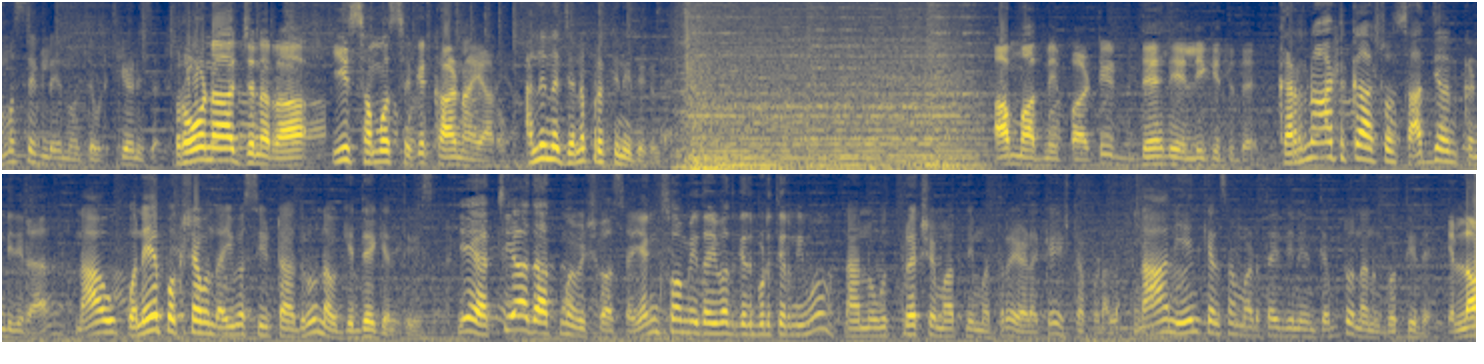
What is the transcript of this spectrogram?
ಸಮಸ್ಯೆಗಳೇನು ಅಂತ ಹೇಳ್ಬಿಟ್ಟು ಕೇಳಿ ಸರ್. ರೋಣ ಜನರ ಈ ಸಮಸ್ಯೆಗೆ ಕಾರಣ ಯಾರು? ಅಲ್ಲಿನ ಜನಪ್ರತಿನಿಧಿಗಳೇ. ಆಮ್ ಆದ್ಮಿ ಪಾರ್ಟಿ ದೆಹಲಿಯಲ್ಲಿ ಗೆದ್ದಿದೆ. ಕರ್ನಾಟಕ ಅಷ್ಟೊಂದು ಸಾಧ್ಯ ಅನ್ಕೊಂಡಿದ್ದೀರಾ? ನಾವು ಕೊನೆ ಪಕ್ಷ ಒಂದು ಐವತ್ತು ಸೀಟ್ ಆದ್ರೂ ನಾವು ಗೆದ್ದೇ ಗೆಲ್ತೀವಿ ಸರ್. ಏ ಅತಿಯಾದ ಆತ್ಮವಿಶ್ವಾಸ. ಹೆಂಗ್ ಸ್ವಾಮಿ ಐವತ್ ಗೆದ್ಬಿಡ್ತೀರಿ ನೀವು? ನಾನು ಉತ್ಪ್ರೇಕ್ಷೆ ಮಾತು ನಿಮ್ಮ ಹತ್ರ ಹೇಳಕ್ಕೆ ಇಷ್ಟಪಡಲ್ಲ. ನಾನು ಏನ್ ಕೆಲಸ ಮಾಡ್ತಾ ಇದ್ದೀನಿ ಅಂತ ಹೇಳ್ಬಿಟ್ಟು ನನಗೆ ಗೊತ್ತಿದೆ. ಎಲ್ಲಾ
